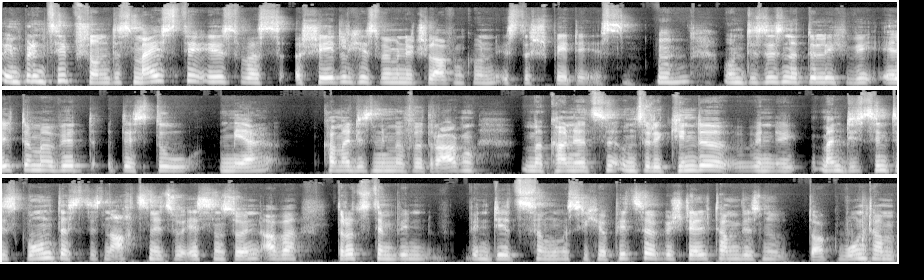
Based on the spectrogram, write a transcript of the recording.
Im Prinzip schon. Das meiste ist, was schädlich ist, wenn man nicht schlafen kann, ist das späte Essen. Mhm. Und das ist natürlich, wie älter man wird, desto mehr kann man das nicht mehr vertragen. Man kann jetzt unsere Kinder, wenn, ich meine, die sind es das gewohnt, dass das nachts nicht so essen sollen, aber trotzdem, wenn, wenn die jetzt sagen, sich eine Pizza bestellt haben, wir es nur da gewohnt haben,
